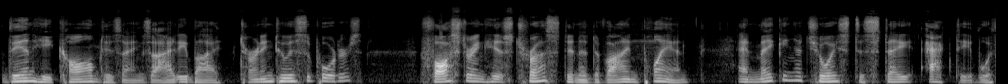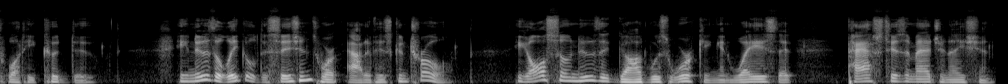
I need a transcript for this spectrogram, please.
Then he calmed his anxiety by turning to his supporters, fostering his trust in a divine plan, and making a choice to stay active with what he could do. He knew the legal decisions were out of his control. He also knew that God was working in ways that passed his imagination.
